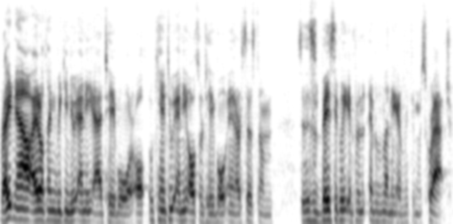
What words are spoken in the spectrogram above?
Right now, I don't think we can do any add table or we can't do any alter table in our system. So this is basically implementing everything from scratch.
